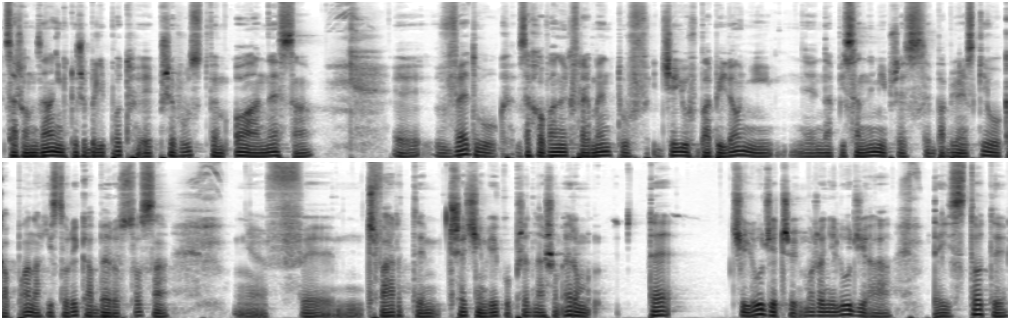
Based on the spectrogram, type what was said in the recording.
zarządzani, którzy byli pod e, przywództwem Oanesa, e, według zachowanych fragmentów dziejów Babilonii e, napisanymi przez babilońskiego kapłana, historyka Berossosa w IV-III wieku przed naszą erą, te ci ludzie, czy może nie ludzie, a te istoty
